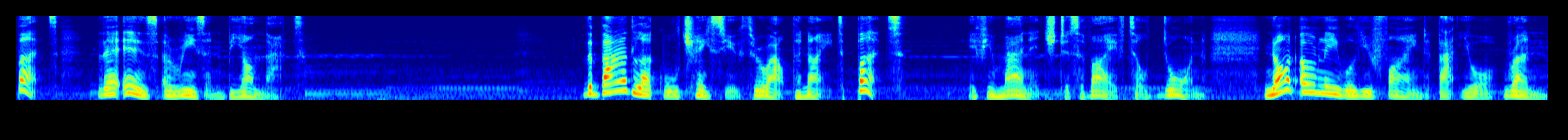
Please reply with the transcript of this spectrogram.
but there is a reason beyond that. The bad luck will chase you throughout the night, but if you manage to survive till dawn, not only will you find that your run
